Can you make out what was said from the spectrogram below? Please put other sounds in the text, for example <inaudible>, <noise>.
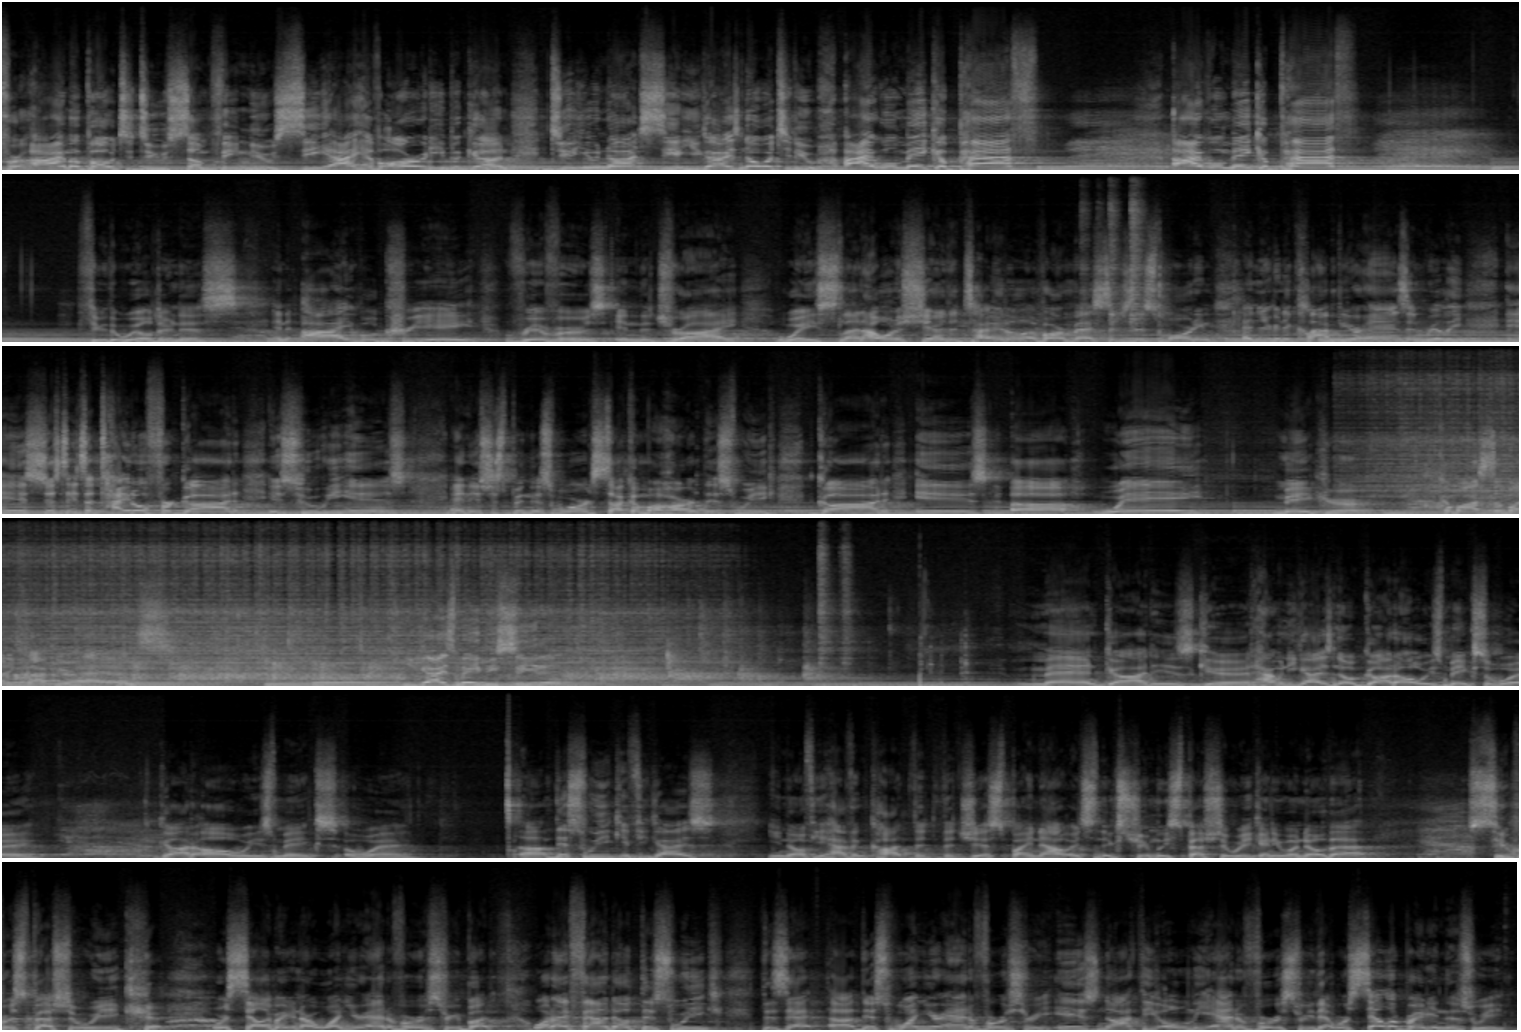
for I'm about to do something new. See, I have already begun. Do you not see it? You guys know what to do. I will make a path. I will make a path through the wilderness, and I will create rivers in the dry wasteland. I want to share the title of our message this morning, and you're going to clap your hands. And really, it's just it's a title for God, is who He is, and it's just been this word stuck in my heart this week. God is a way maker. Come on, somebody, clap your hands. You guys may be seated. Man, God is good. How many guys know God always makes a way? God always makes a way. Uh, this week, if you guys, you know, if you haven't caught the, the gist by now, it's an extremely special week. Anyone know that? Super special week. We're celebrating our one year anniversary. But what I found out this week is that uh, this one year anniversary is not the only anniversary that we're celebrating this week.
